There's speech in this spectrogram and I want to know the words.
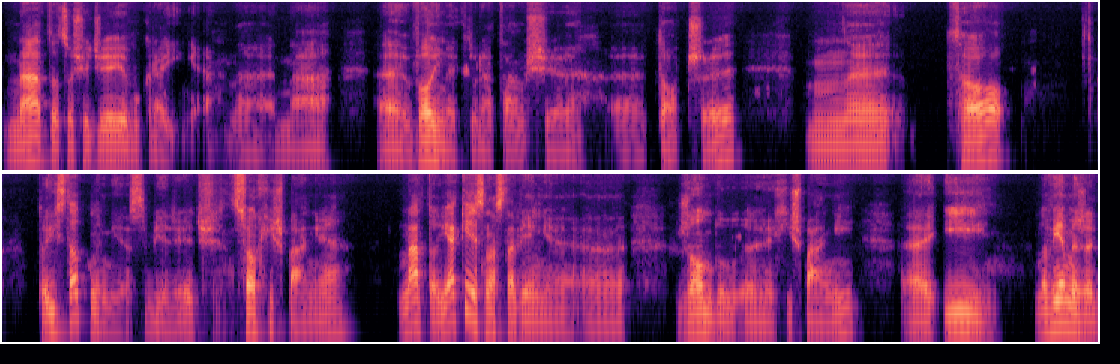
na to, co się dzieje w Ukrainie, na, na e, wojnę, która tam się toczy, to, to istotnym jest wiedzieć, co Hiszpania na to, jakie jest nastawienie rządu Hiszpanii i no wiemy, że,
